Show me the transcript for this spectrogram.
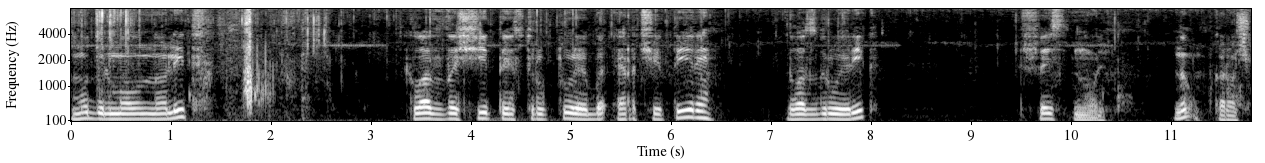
модуль моноліт. Клас защити структури БР4. 22 рік. 6.0. Ну, коротше.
